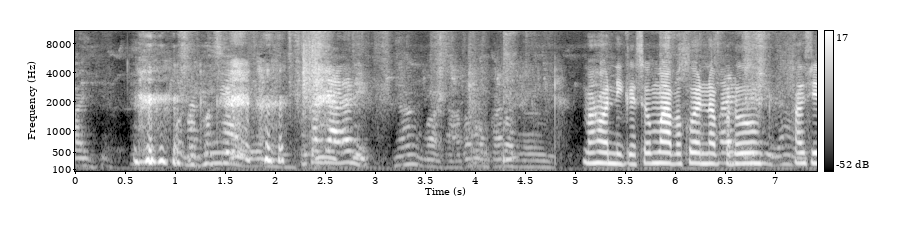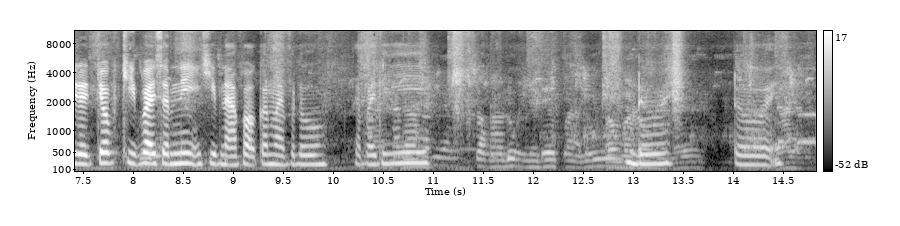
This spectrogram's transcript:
ายมันเพิ่งง่ายเลยไปกันยาแล้วดิยังว่าถามก็ลงกันลงเลย มาฮอนนี่ก็สมมาประควรนะปะลุงเฮาสิได้จบคลิปไว้สำนี้คลิปหน้าพอกันใหม่ปะลุงสบายดีต้องเอาลูกนี่ได้ป่าลูก โดย โดยเ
